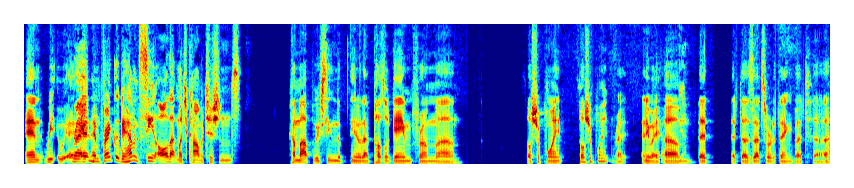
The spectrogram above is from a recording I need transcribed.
and we, we Right. and, and frankly, we haven't seen all that much competitions come up. We've seen the you know that puzzle game from um, Social Point, Social Point, right? Anyway, um, Yeah. that that does that sort of thing. But uh,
